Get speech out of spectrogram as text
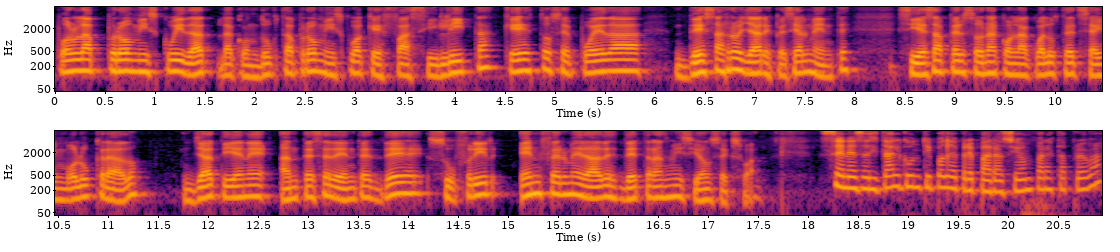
por la promiscuidad, la conducta promiscua que facilita que esto se pueda desarrollar especialmente si esa persona con la cual usted se ha involucrado ya tiene antecedentes de sufrir enfermedades de transmisión sexual. ¿Se necesita algún tipo de preparación para esta prueba?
